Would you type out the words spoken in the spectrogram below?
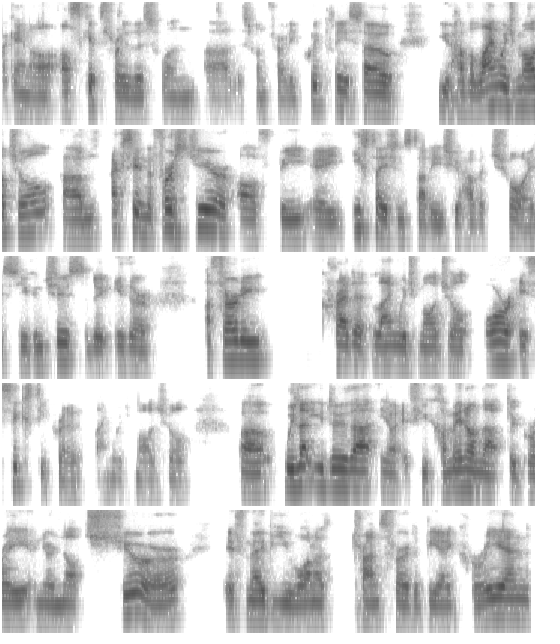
again, I'll, I'll, skip through this one, uh, this one fairly quickly. So you have a language module. Um, actually, in the first year of BA East Asian Studies, you have a choice. You can choose to do either a 30 credit language module or a 60 credit language module. Uh, we let you do that, you know, if you come in on that degree and you're not sure if maybe you want to transfer to BA Korean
